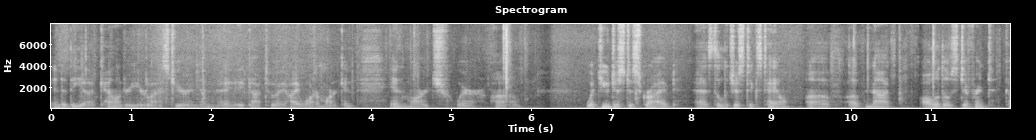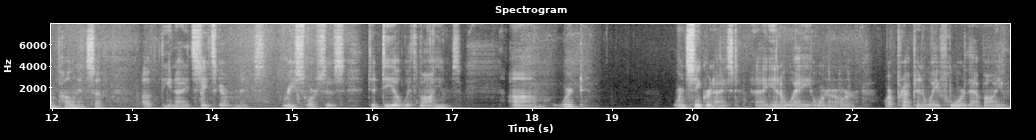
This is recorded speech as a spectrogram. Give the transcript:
end of the uh, calendar year last year, and then it got to a high water mark in in March, where uh, what you just described as the logistics tale of of not all of those different components of of the United States government's resources to deal with volumes um, weren't weren't synchronized uh, in a way or, or or prepped in a way for that volume.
